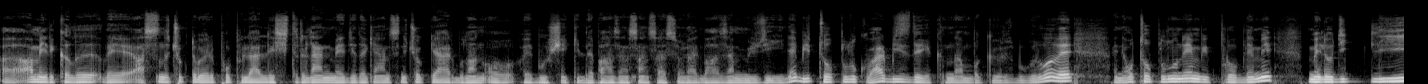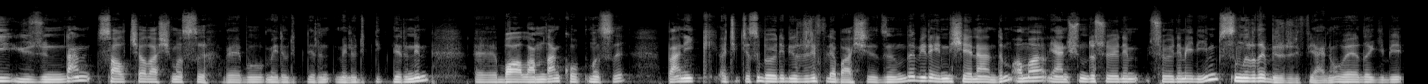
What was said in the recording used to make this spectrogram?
Amerikalı ve aslında çok da böyle popülerleştirilen medyada kendisini çok yer bulan o ve bu şekilde bazen sansasyonel bazen müziğiyle bir topluluk var. Biz de yakından bakıyoruz bu gruba ve hani o topluluğun en büyük problemi melodikliği yüzünden salçalaşması ve bu melodiklerin melodikliklerinin e, bağlamdan kopması. Ben ilk açıkçası böyle bir riffle başladığında bir endişelendim ama yani şunu da söyle, söylemeliyim sınırda bir riff yani o ya gibi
